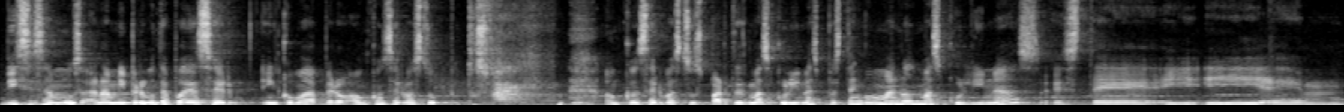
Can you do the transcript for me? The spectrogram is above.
dice Samus, Ana, mi pregunta puede ser incómoda, pero aún conservas tus, aún conservas tus partes masculinas. Pues tengo manos masculinas, este y, em,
